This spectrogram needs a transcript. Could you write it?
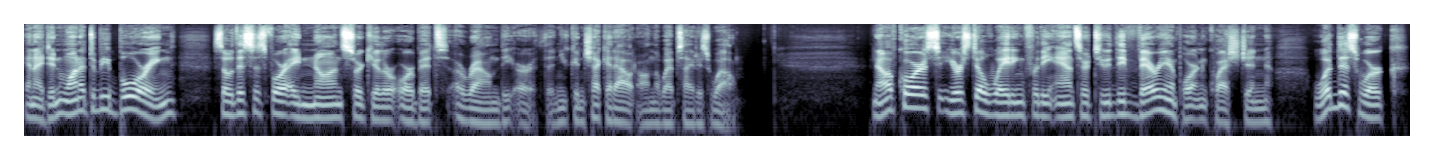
And I didn't want it to be boring, so this is for a non circular orbit around the Earth. And you can check it out on the website as well. Now, of course, you're still waiting for the answer to the very important question Would this work?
